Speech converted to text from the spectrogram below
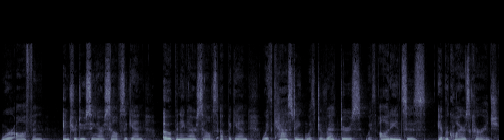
We're often introducing ourselves again opening ourselves up again with casting, with directors, with audiences. It requires courage.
